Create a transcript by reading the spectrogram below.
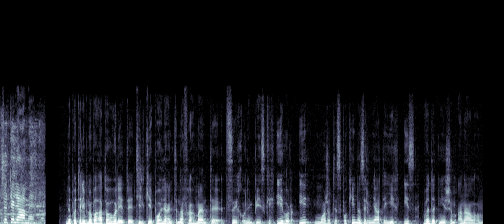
вчителями. Не потрібно багато говорити, тільки погляньте на фрагменти цих Олімпійських ігор і можете спокійно зрівняти їх із видатнішим аналогом.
